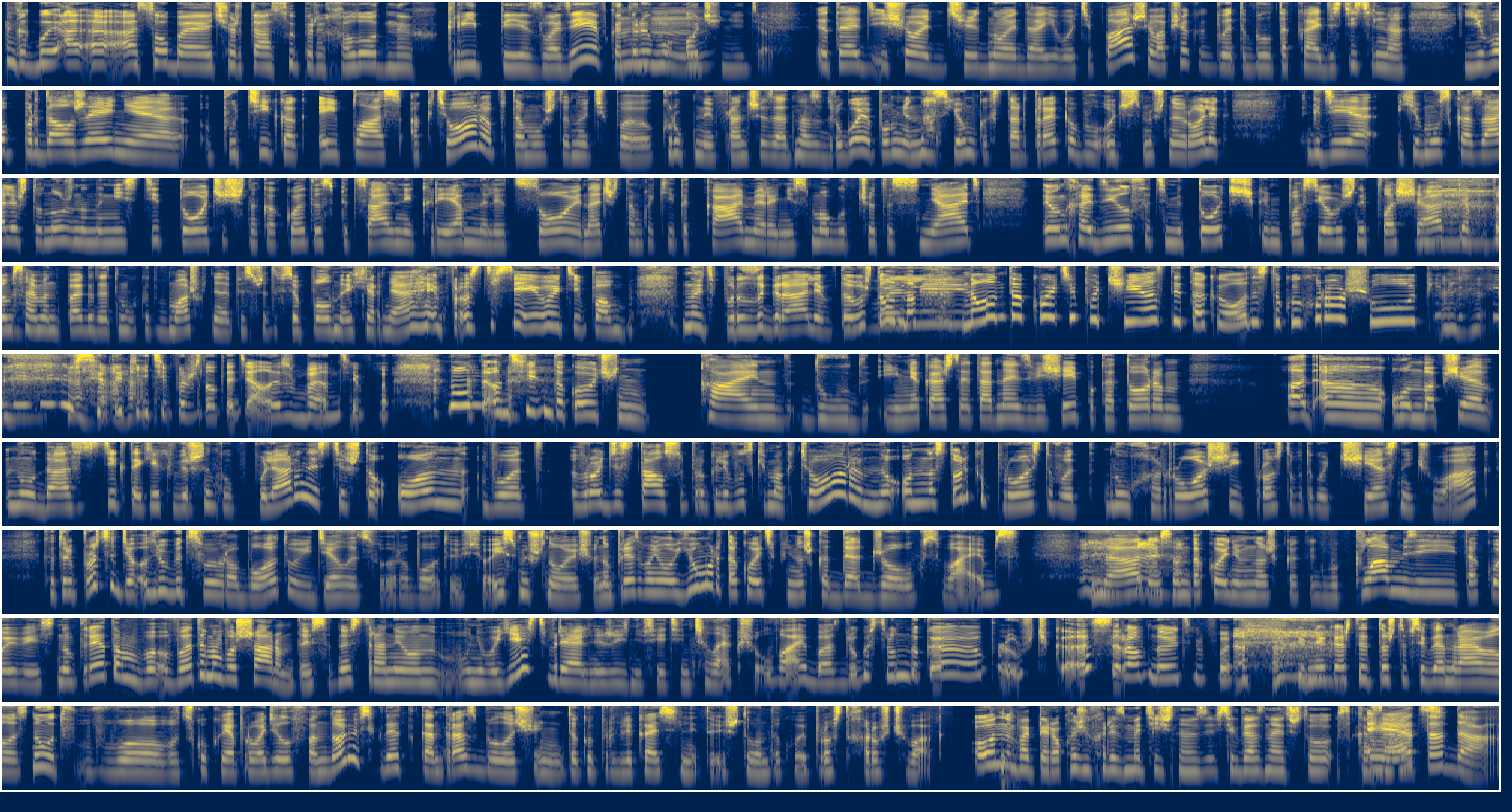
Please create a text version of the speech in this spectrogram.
как бы а, а, особая черта супер холодных криппи злодеев, которая mm-hmm. ему очень идет. Это еще очередной, да, его типаж. И вообще, как бы это был такая действительно его продолжение пути как A-плюс актера, потому что, ну, типа, крупные франшизы одна за другой. Я помню, на съемках Стартрека был очень смешной ролик, где ему сказали, что нужно нанести точечно какой-то специальный крем на лицо, иначе там какие-то камеры не смогут что-то снять. И он ходил с этими точечками по съемочной площадке, а потом Саймон Пегг дает ему какую-то бумажку, где написано, что это все полная херня, и просто все его, типа, ну, типа, разыграли, потому что Блин. он, ну, он такой, типа, честный, так и он такой, хорошо, все такие, типа, что ты делаешь, Бен, типа. Ну, он, он действительно такой очень kind dude, и мне кажется, это одна из вещей, по которым он вообще, ну, достиг таких вершин популярности, что он вот вроде стал супер голливудским актером, но он настолько просто вот, ну, хороший, просто вот такой честный чувак, который просто дел- любит свою работу и делает свою работу, и все. И смешно еще. Но при этом у него юмор такой, типа, немножко dead jokes vibes. Да, то есть он такой немножко как бы кламзи такой весь. Но при этом в, в этом его шарм. То есть, с одной стороны, он, у него есть в реальной жизни все эти intellectual вайбы, а с другой стороны, такая плюшечка все равно, типа. И мне кажется, это то, что всегда нравилось. Ну, вот, в, вот сколько я проводила в фандоме, всегда этот контраст был очень такой привлекательный, то есть что он такой просто хороший чувак. Он, во-первых, очень харизматичный, он всегда знает, что сказать. Это да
